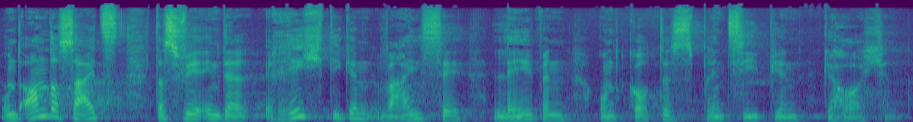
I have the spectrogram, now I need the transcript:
und andererseits, dass wir in der richtigen Weise leben und Gottes Prinzipien gehorchen.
